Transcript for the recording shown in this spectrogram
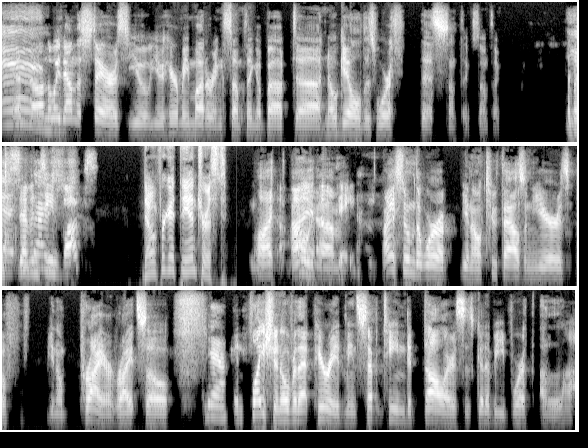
And on the way down the stairs, you you hear me muttering something about uh, no guild is worth this something something. Yeah, About seventeen guys- bucks. Don't forget the interest. Well, I Oh, I, um, I assume that we're you know two thousand years bef- you know prior, right? So Yeah. inflation over that period means seventeen dollars is going to be worth a lot.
